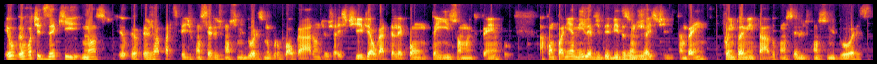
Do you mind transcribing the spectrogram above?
Eu, eu vou te dizer que nós, eu, eu, já participei de conselhos de consumidores no grupo Algar, onde eu já estive. A Algar Telecom tem isso há muito tempo. A companhia Miller de bebidas, onde já estive também, foi implementado o conselho de consumidores.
